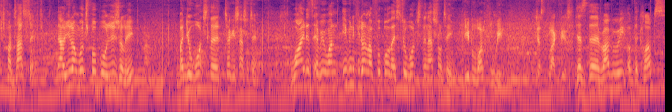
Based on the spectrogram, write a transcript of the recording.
It's fantastic. Now, you don't watch football usually, but you'll watch the Turkish national team. Why does everyone, even if you don't love football, they still watch the national team? people want to win, just like this. Does the rivalry of the clubs,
